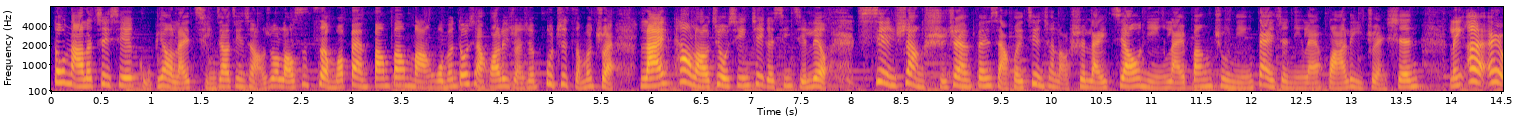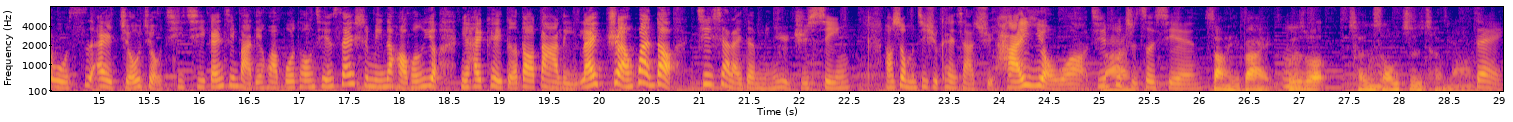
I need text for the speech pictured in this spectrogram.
都拿了这些股票来请教建成老师，说老师怎么办？帮帮忙！我们都想华丽转身，不知怎么转。来套牢救星，这个星期六线上实战分享会，建成老师来教您，来帮助您，带着您来华丽转身。零二二五四二九九七七，赶紧把电话拨通，前三十名的好朋友，你还可以得到大礼。来转换到接下来的明日之星，老师，我们继续看下去，还有哦，其实不止这些。上礼拜不是说成熟制成吗？嗯、对，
